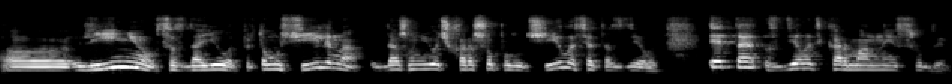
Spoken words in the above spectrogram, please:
э, линию, создает, притом усиленно, даже у нее очень хорошо получилось это сделать, это сделать карманные суды.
